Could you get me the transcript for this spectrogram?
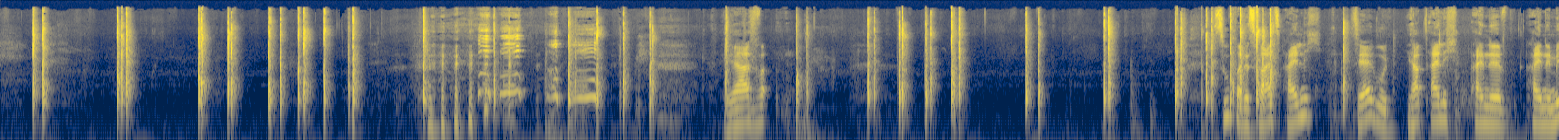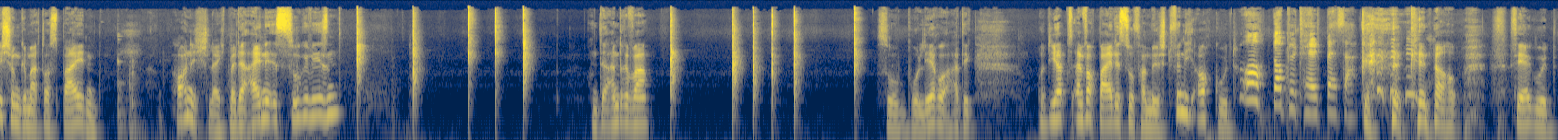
Ja, es war. Super, das war jetzt eigentlich sehr gut. Ihr habt eigentlich eine, eine Mischung gemacht aus beiden. Auch nicht schlecht, weil der eine ist so gewesen und der andere war so Bolero-artig. Und ihr habt es einfach beides so vermischt. Finde ich auch gut. Oh, doppelt hält besser. genau, sehr gut.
